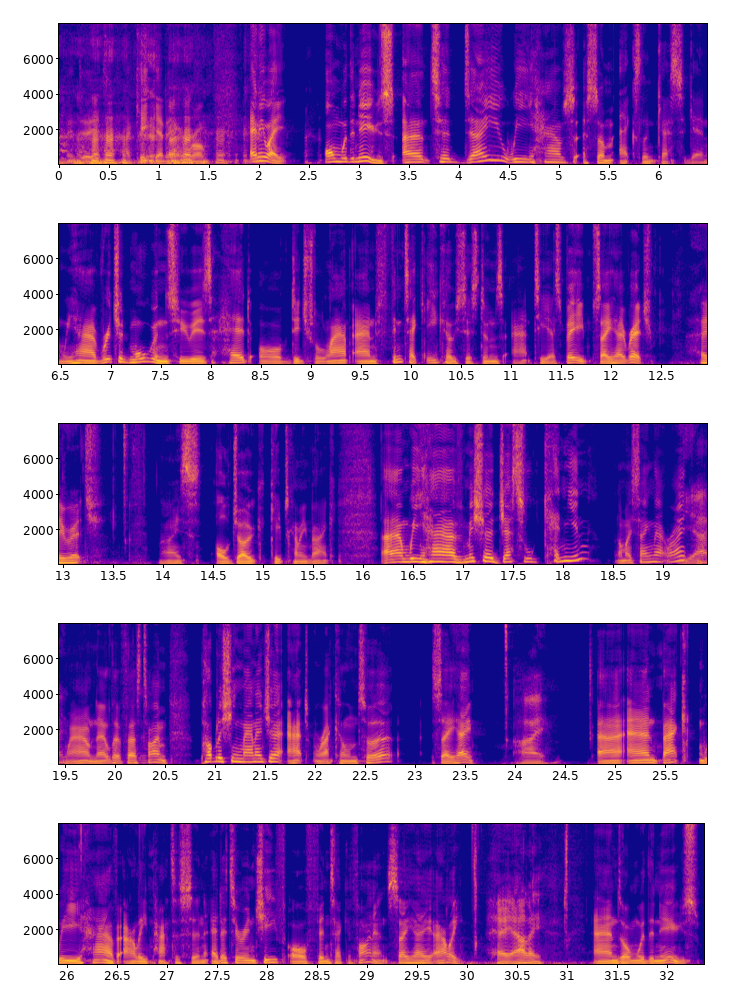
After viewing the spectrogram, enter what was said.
Indeed. I keep getting it wrong. Anyway, on with the news. Uh, today we have some excellent guests again. We have Richard Morgans, who is head of digital lab and fintech ecosystems at TSB. Say hey, Rich. Hey, Rich. Nice. Old joke keeps coming back. And we have Misha Jessel Kenyon. Am I saying that right? Yeah. Wow, nailed it first time. Publishing manager at Raconteur. Say hey. Hi. Uh, and back we have Ali Paterson, editor in chief of FinTech and Finance. Say hey, Ali. Hey, Ali. And on with the news.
